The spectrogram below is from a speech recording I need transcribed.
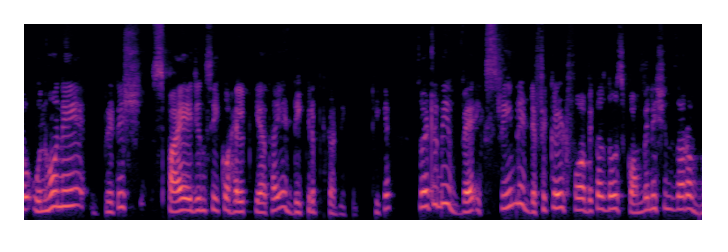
तो उन्होंने ब्रिटिश स्पाई एजेंसी को हेल्प किया था ये डिक्रिप्ट करने के लिए ठीक है so it will be extremely difficult for because those combination are of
